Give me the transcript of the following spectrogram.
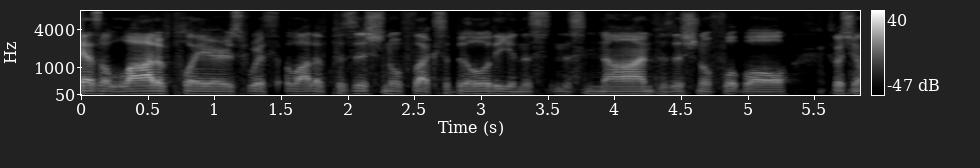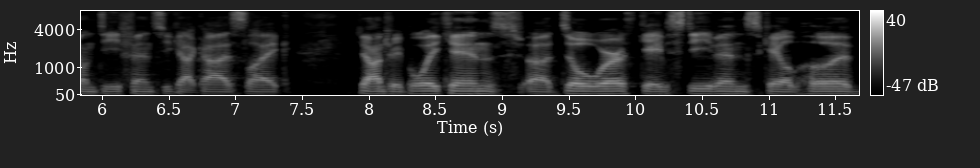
has a lot of players with a lot of positional flexibility in this in this non-positional football, especially on defense. You got guys like DeAndre Boykins, uh, Dillworth, Gabe Stevens, Caleb Hood.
